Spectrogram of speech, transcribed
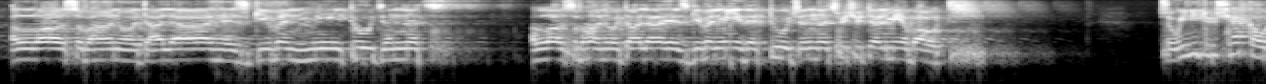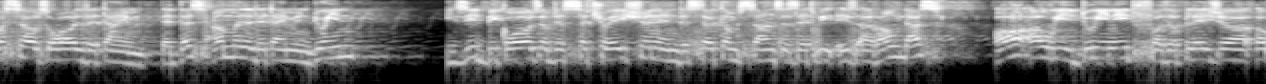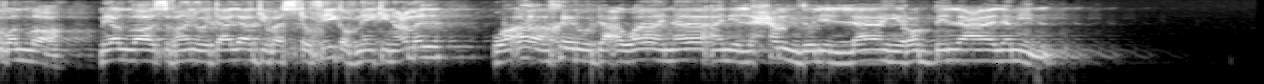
Allah subhanahu wa ta'ala has given me two jannats. Allah subhanahu wa ta'ala has given me the two jannats which you tell me about. So we need to check ourselves all the time that this amal that I'm doing, is it because of the situation and the circumstances that we, is around us or are we doing it for the pleasure of Allah? May Allah subhanahu wa ta'ala give us tawfiq of making amal وآخر دعوانا أن الحمد لله رب العالمين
